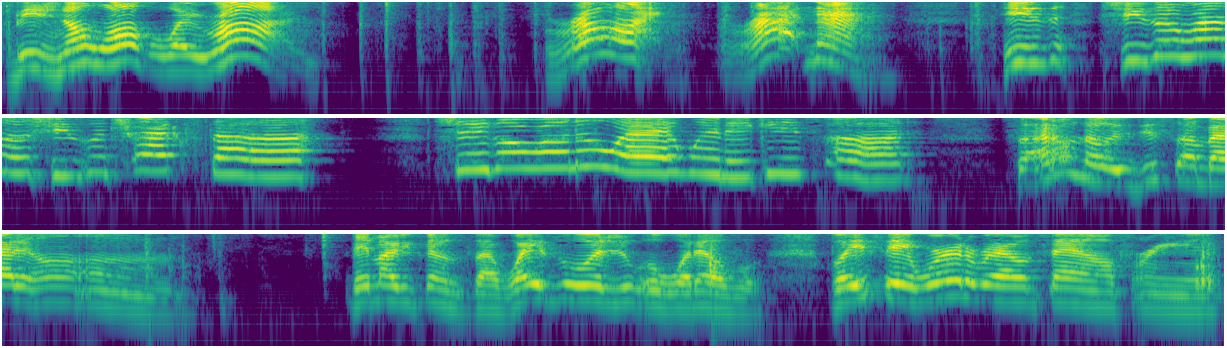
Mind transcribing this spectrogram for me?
bitch, don't walk away. Run. Run. Right now. He's, she's a runner. She's a track star. She gonna run away when it gets hard. So I don't know if this somebody um they might be feeling some way towards you or whatever. But he said word around town, friend,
